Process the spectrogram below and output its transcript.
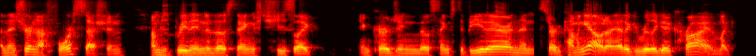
And then sure enough, fourth session, I'm just breathing into those things. She's like encouraging those things to be there and then started coming out. I had a really good cry. I'm like,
